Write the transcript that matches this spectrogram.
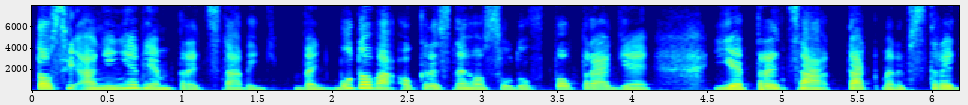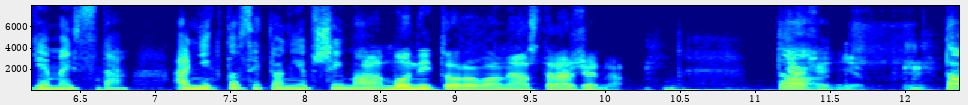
To si ani neviem predstaviť. Veď budova okresného súdu v Poprade je predsa takmer v strede mesta. A niekto si to nevšimol. A monitorovaná a stražená. To, to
